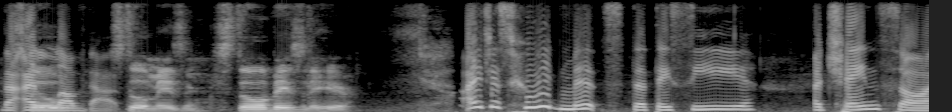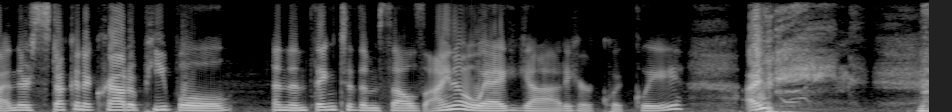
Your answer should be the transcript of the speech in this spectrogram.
That still, I love that. Still amazing. Still amazing to hear. I just, who admits that they see a chainsaw and they're stuck in a crowd of people and then think to themselves, I know a way I can get out of here quickly. I mean,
